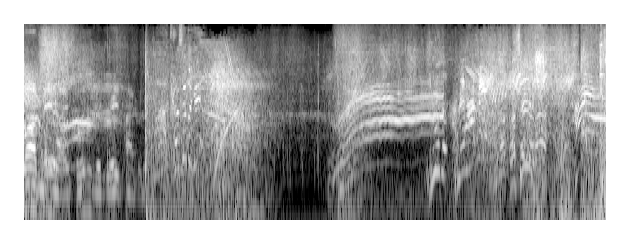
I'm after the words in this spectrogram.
love melee, so this is a great time for me.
